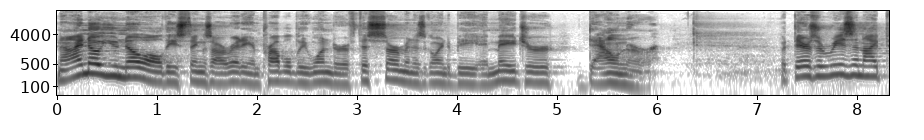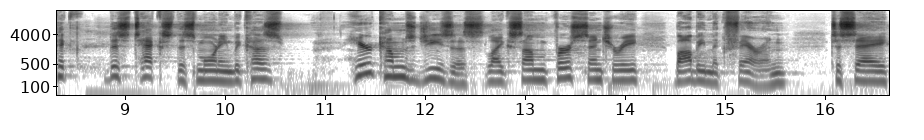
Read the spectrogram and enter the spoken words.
Now, I know you know all these things already and probably wonder if this sermon is going to be a major downer. But there's a reason I picked this text this morning because here comes Jesus, like some first century Bobby McFerrin, to say,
